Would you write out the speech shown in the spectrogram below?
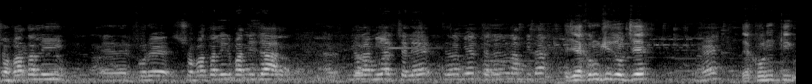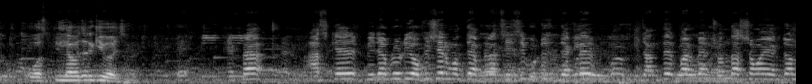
শফাত আলী এরপরে শফাত আলীর বাতিজা তেরামিয়ার ছেলে। তেরামিয়ার ছেলের নাম কি যে এখন কি চলছে? হ্যাঁ? এখন কি ওসপিল্লা বাজারে কি হয়েছে? একটা আজকে পিডাব্লিউডি অফিসের মধ্যে আপনারা সিসি ফুটেজ দেখলে জানতে পারবেন। সন্ধ্যার সময় একজন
